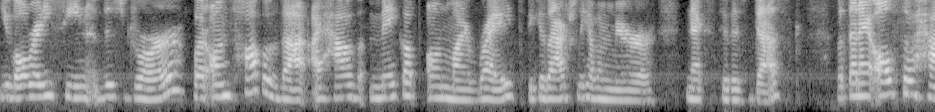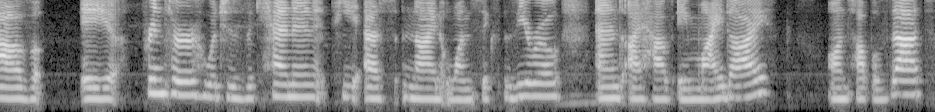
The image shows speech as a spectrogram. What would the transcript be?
You've already seen this drawer, but on top of that, I have makeup on my right because I actually have a mirror next to this desk. But then I also have a printer, which is the Canon TS9160, and I have a MyDi on top of that.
